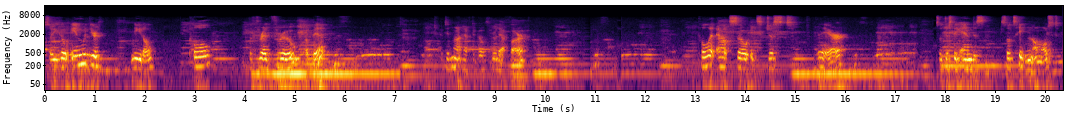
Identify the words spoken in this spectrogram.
So you go in with your needle, pull the thread through a bit. I did not have to go through that far. Pull it out so it's just there. So just the end is, so it's hidden almost.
